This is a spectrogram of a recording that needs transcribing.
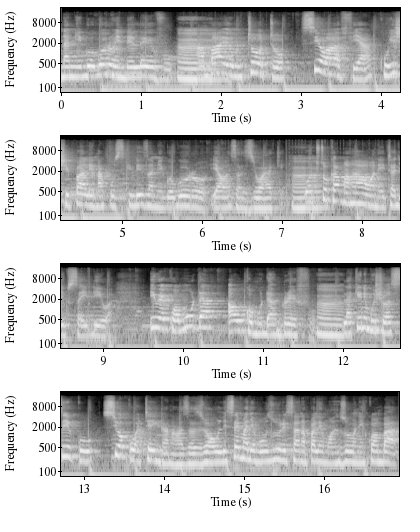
na migogoro endelevu mm. ambayo mtoto sio afya kuishi pale na kusikiliza migogoro ya wazazi wake. Mm. watoto kama hawa wanahitaji kusaidiwa iwe kwa muda au kwa muda mrefu. Mm. lakini mwisho wa siku sio kuwatenga na wazazi wao. Ulisema jambo zuri sana pale mwanzoni kwamba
